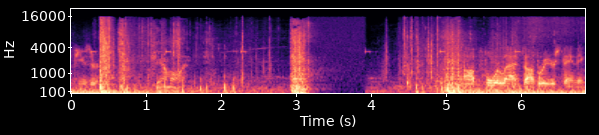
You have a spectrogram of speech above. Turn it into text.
Diffuser. Cam on. Op 4 last operator standing.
